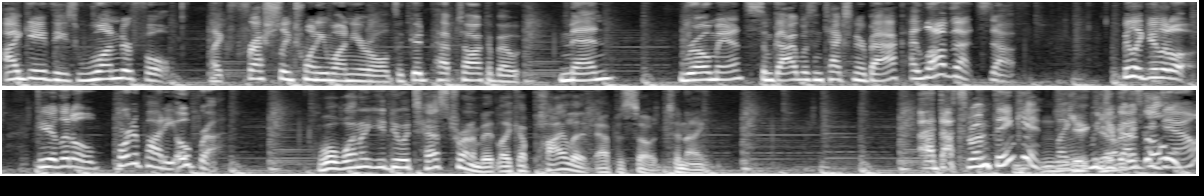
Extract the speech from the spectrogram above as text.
I gave these wonderful, like freshly 21 year olds a good pep talk about men, romance. Some guy wasn't texting her back. I love that stuff. Be like your little, your little porta potty Oprah. Well, why don't you do a test run of it, like a pilot episode tonight? Uh, that's what I'm thinking. Like, would you guys be down?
